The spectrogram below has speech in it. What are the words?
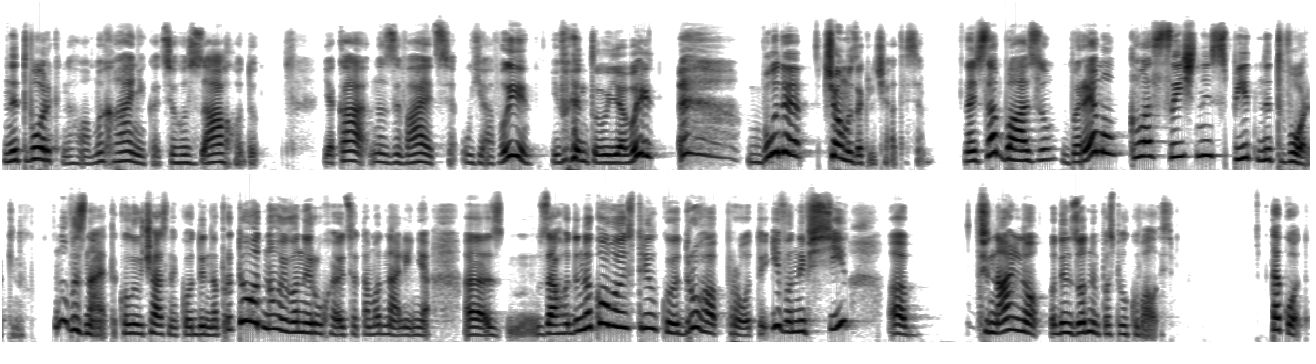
нетворкінгова механіка цього заходу, яка називається Уяви, івенту уяви, буде в чому заключатися? Значить, за базу беремо класичний спід нетворкінг. Ну, ви знаєте, коли учасники один напроти одного, і вони рухаються там одна лінія е, за годинниковою стрілкою, друга проти. І вони всі е, фінально один з одним поспілкувались. Так от,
